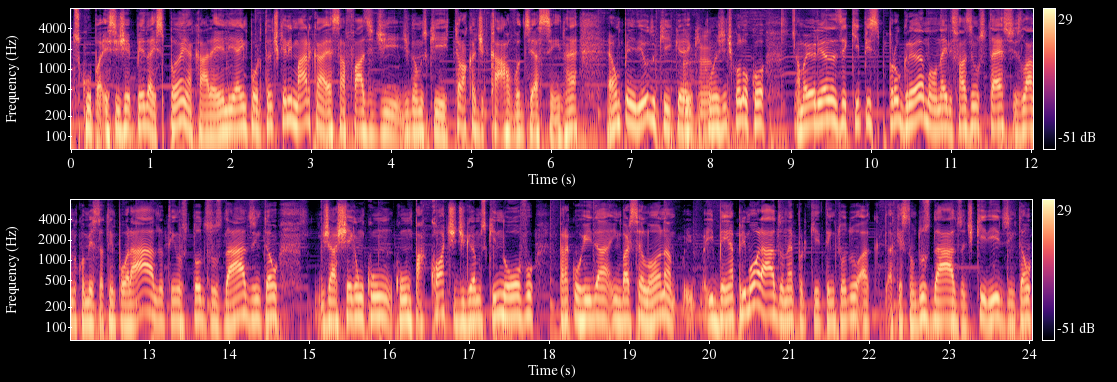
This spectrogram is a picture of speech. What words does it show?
desculpa, esse GP da Espanha, cara, ele é importante que ele marca essa fase de, digamos que, troca de carro, vou dizer assim, né? É um período que, que, uhum. que como a gente colocou, a maioria das equipes programam, né? Eles fazem os testes lá no começo da temporada, tem os, todos os dados, então já chegam com, com um pacote, digamos que novo para a corrida em Barcelona e, e, bem aprimorado, né? Porque tem toda a, a, questão dos dados adquiridos, então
